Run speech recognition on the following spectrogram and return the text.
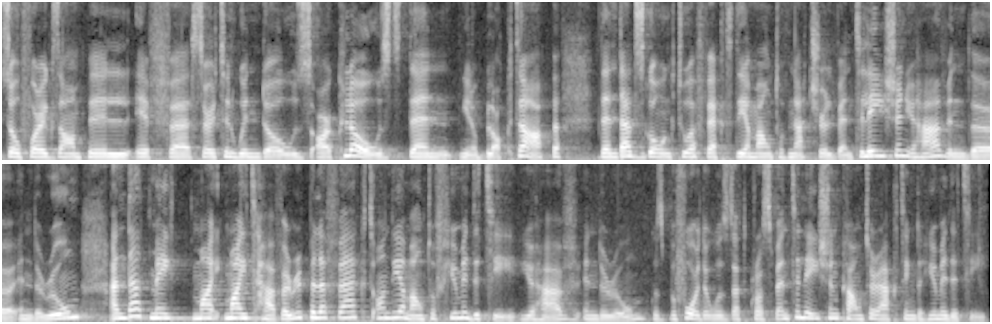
So for example, if uh, certain windows are closed, then, you know, blocked up, then that's going to affect the amount of natural ventilation you have in the, in the room. And that may, might, might have a ripple effect on the amount of humidity you have in the room, because before there was that cross ventilation counteracting the humidity.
